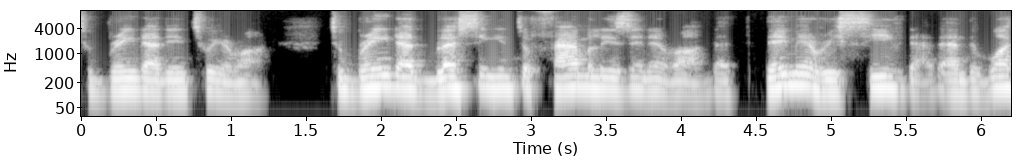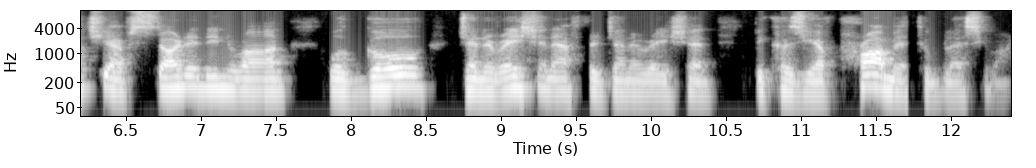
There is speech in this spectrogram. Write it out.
to bring that into Iran to bring that blessing into families in Iran, that they may receive that. And what you have started in Iran will go generation after generation because you have promised to bless Iran.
